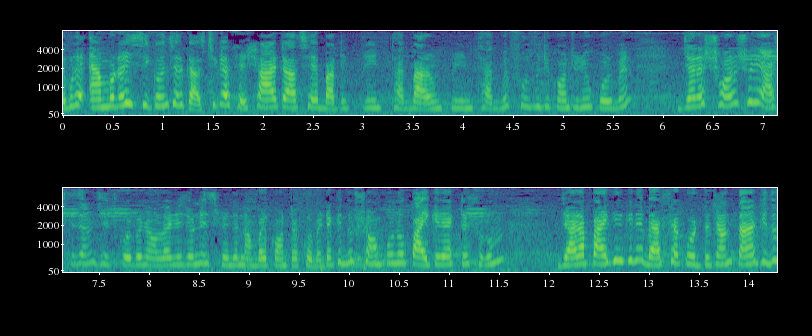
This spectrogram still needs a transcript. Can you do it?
এগুলো এমব্রয়ডারি সিকোয়েন্সের কাজ, ঠিক আছে? শার্ট আছে বাটিক প্রিন্ট থাকবে আরং প্রিন্ট থাকবে ফুল ভিডিও কন্টিনিউ করবেন। যারা সরাসরি আসতে চান ভিজিট করবেন অনলাইনের জন্য। স্ক্রিনের নাম্বারে কন্ট্যাক্ট করবেন। এটা কিন্তু সম্পূর্ণ পাইকারি একটা শোরুম যারা পাইকারি কিনে ব্যবসা করতে চান, তারা কিন্তু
